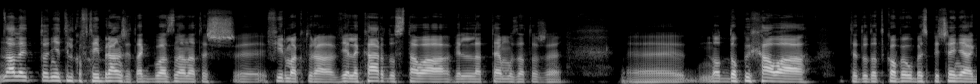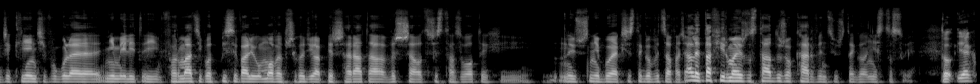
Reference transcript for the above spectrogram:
no ale to nie tylko w tej branży, tak? Była znana też e, firma, która wiele kar dostała wiele lat temu za to, że e, no, dopychała te dodatkowe ubezpieczenia, gdzie klienci w ogóle nie mieli tej informacji, podpisywali umowę, przychodziła pierwsza rata wyższa o 300 zł i no już nie było jak się z tego wycofać. Ale ta firma już dostała dużo kar, więc już tego nie stosuje. To jak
